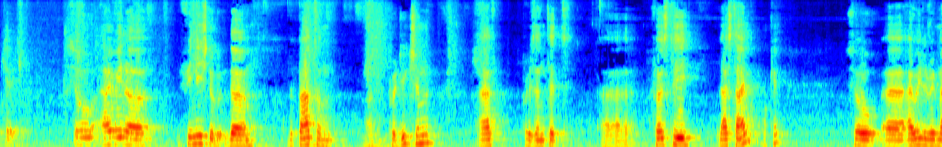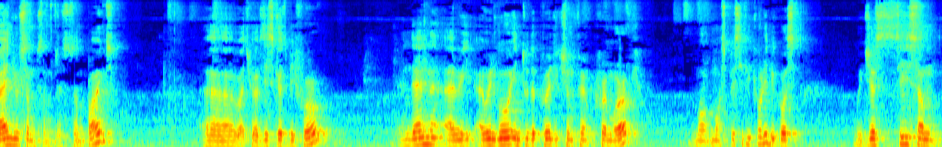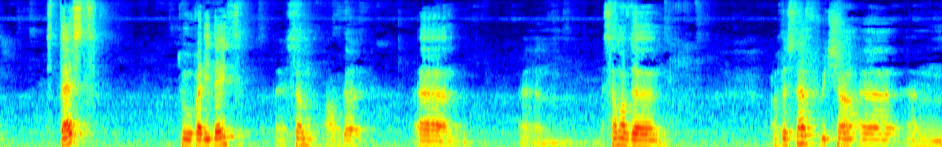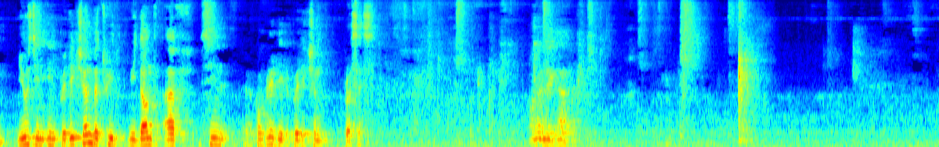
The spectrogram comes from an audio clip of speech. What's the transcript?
Okay, so I will uh, finish the, the, the part on, on prediction. I've presented uh, firstly last time. Okay, so uh, I will remind you some some just some points uh, what you have discussed before, and then I will I will go into the prediction fr- framework more, more specifically because we just see some tests to validate uh, some of the um, um, some of the of the stuff which are uh, um, used in, in prediction, but we, we don't have seen uh, completely the prediction process. On an example.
